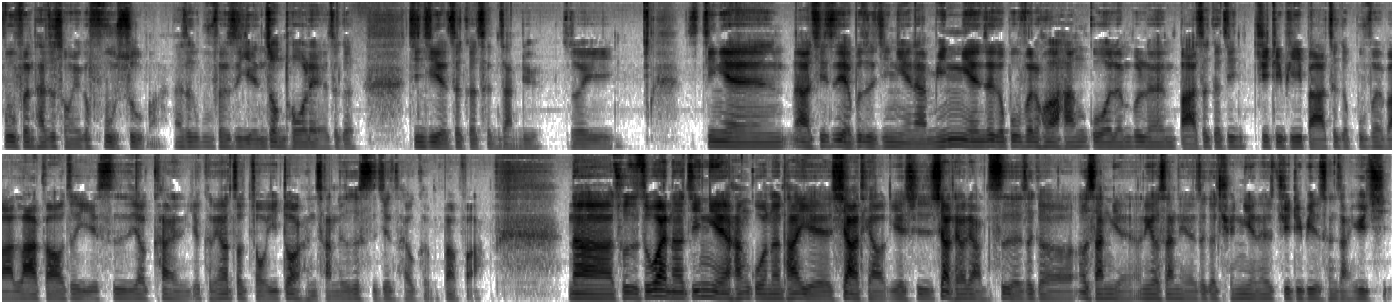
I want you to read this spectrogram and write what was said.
部分它是从一个负数嘛，那这个部分是严重拖累了这个经济的这个成长率，所以。今年啊，其实也不止今年啊，明年这个部分的话，韩国能不能把这个 G GDP 把这个部分把它拉高，这也是要看，也可能要走走一段很长的这个时间才有可能办法。那除此之外呢，今年韩国呢，它也下调，也是下调两次的这个二三年二零二三年的这个全年的 GDP 的成长预期。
